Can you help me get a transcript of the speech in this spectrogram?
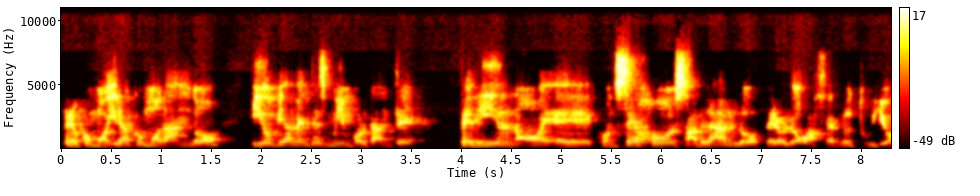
Pero como ir acomodando, y obviamente es muy importante pedir ¿no? Eh, consejos, hablarlo, pero luego hacerlo tuyo.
